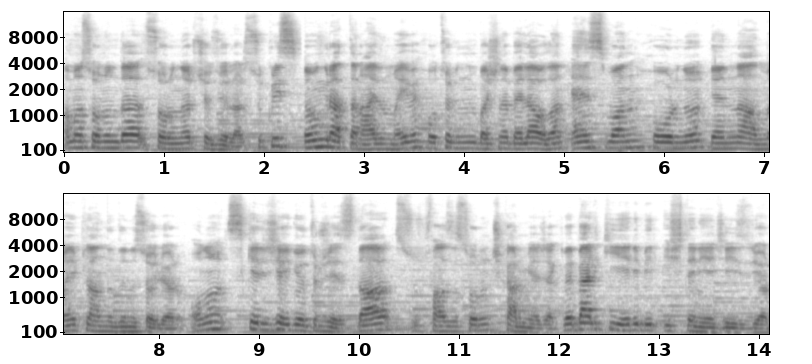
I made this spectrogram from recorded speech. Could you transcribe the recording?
ama sonunda sorunları çözüyorlar. Sukris, Novgrad'dan ayrılmayı ve Hotori'nin başına bela olan Ensvan Horn'u yanına almayı planladığını söylüyor. Onu Skellige'ye götüreceğiz. Daha fazla sorun çıkarmayacak ve belki yeni bir iş deneyeceğiz diyor.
